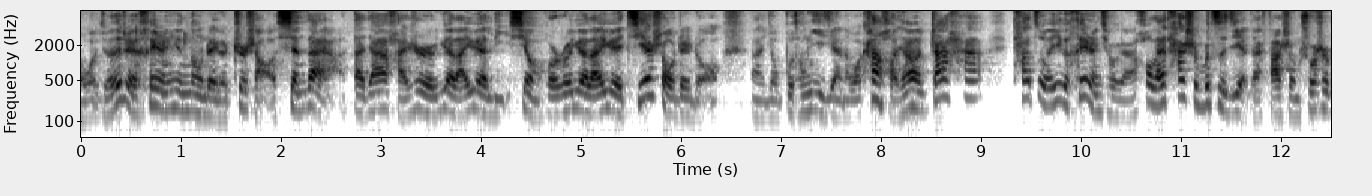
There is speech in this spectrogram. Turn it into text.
我觉得这黑人运动这个，至少现在啊，大家还是越来越理性，或者说越来越接受这种呃有不同意见的。我看好像扎哈他作为一个黑人球员，后来他是不是自己也在发声，说是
